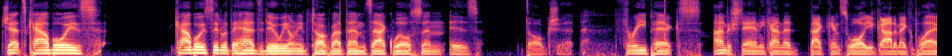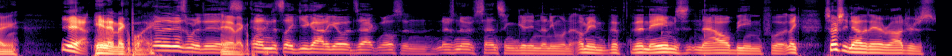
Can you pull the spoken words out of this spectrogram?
Jets, Cowboys. Cowboys did what they had to do. We don't need to talk about them. Zach Wilson is dog shit. Three picks. I understand he kind of back against the wall. You got to make a play. Yeah. He didn't make a play. And it is what it is. Yeah, make a play. and it's like you got to go with Zach Wilson. There's no sense in getting anyone. I mean, the the names now being floated, like especially now that Aaron Rodgers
